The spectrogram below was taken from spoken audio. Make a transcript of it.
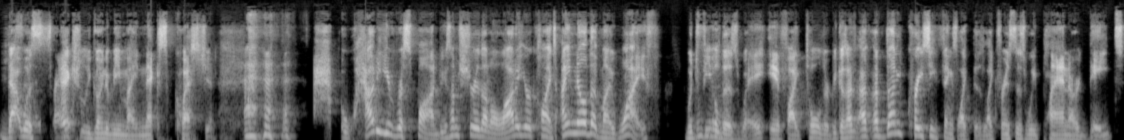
that was right? actually going to be my next question. how, do you respond? Because I'm sure that a lot of your clients, I know that my wife would feel Mm-hmm. this way if I told her because I've, I've I've done crazy things like this. Like for instance, we plan our dates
